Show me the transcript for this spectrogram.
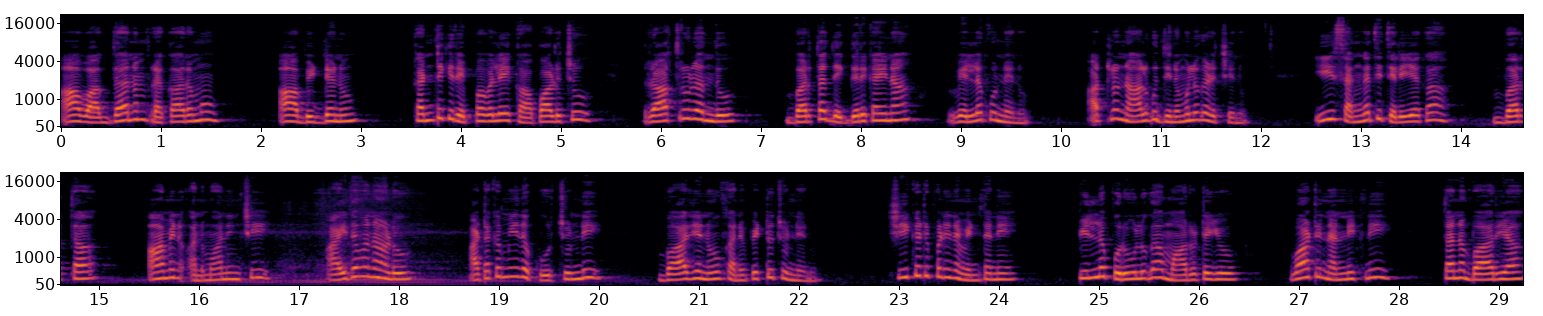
ఆ వాగ్దానం ప్రకారము ఆ బిడ్డను కంటికి రెప్పవలే కాపాడుచు రాత్రులందు భర్త దగ్గరికైనా వెళ్ళకుండెను. అట్లు నాలుగు దినములు గడిచెను. ఈ సంగతి తెలియక భర్త ఆమెను అనుమానించి ఐదవ నాడు అటక మీద కూర్చుండి భార్యను కనిపెట్టుచుండెను. చీకటి పడిన వెంటనే పిల్ల పురుగులుగా మారుటయు వాటినన్నిటినీ తన భార్య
